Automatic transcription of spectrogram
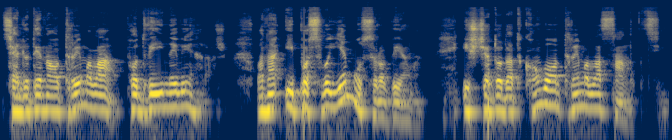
ця людина отримала подвійний виграш. Вона і по-своєму зробила, і ще додатково отримала санкції.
